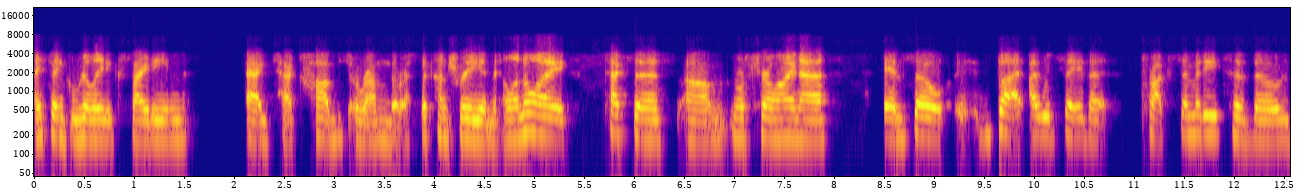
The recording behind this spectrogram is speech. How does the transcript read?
I think, really exciting ag tech hubs around the rest of the country in Illinois, Texas, um, North Carolina. And so, but I would say that proximity to those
